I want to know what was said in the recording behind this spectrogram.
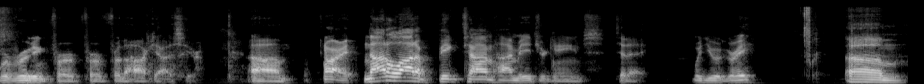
We're rooting for for for the Hawkeyes here. Um, all right. Not a lot of big time high major games today. Would you agree? Um,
